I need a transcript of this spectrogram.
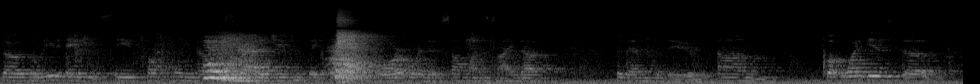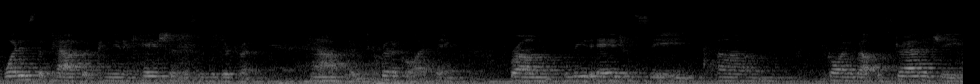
so the lead agencies hopefully know the strategies that they signed up for, or that someone signed up for them to do. Um, but what is the, what is the path of communication? This is a different path that's critical, I think, from lead agency, um, going about the strategy.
